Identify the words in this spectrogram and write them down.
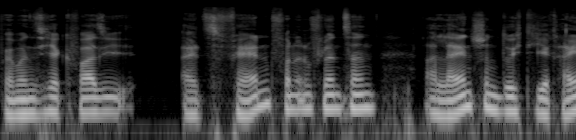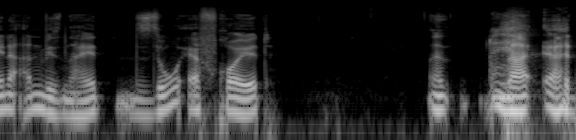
Weil man sich ja quasi als Fan von Influencern allein schon durch die reine Anwesenheit so erfreut. Äh, Na, er, hat-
